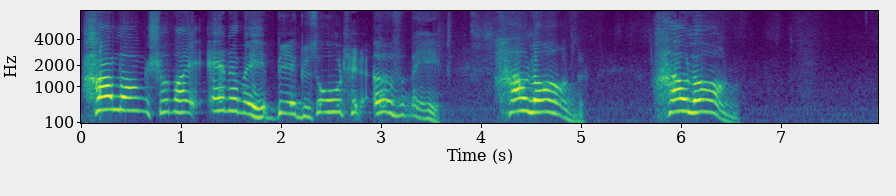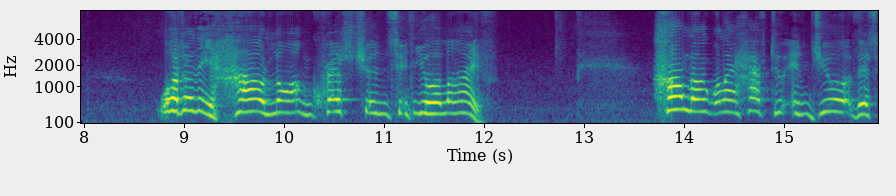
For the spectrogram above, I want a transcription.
How long shall my enemy be exalted over me? How long? How long? What are the how long questions in your life? How long will I have to endure this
